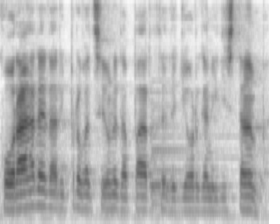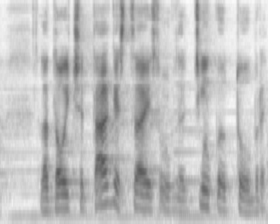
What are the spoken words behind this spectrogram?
corare la riprovazione da parte degli organi di stampa. La Deutsche Tageszeitung del 5 ottobre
